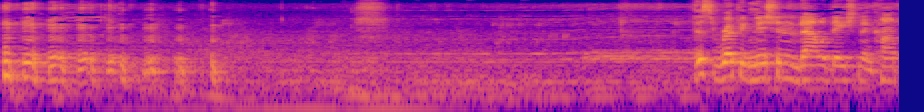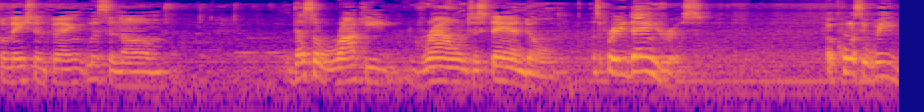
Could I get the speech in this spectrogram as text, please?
this recognition validation and confirmation thing, listen, um, that's a rocky ground to stand on. That's pretty dangerous. Of course, if we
